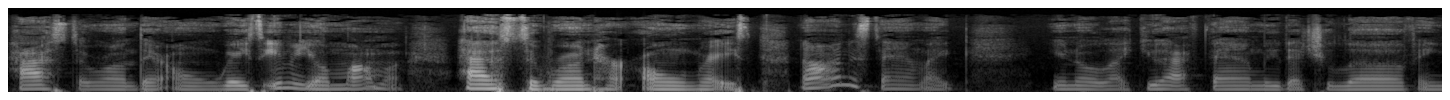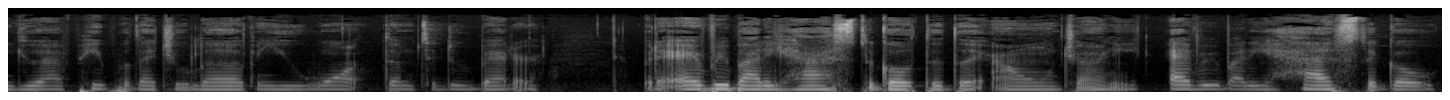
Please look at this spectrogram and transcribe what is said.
has to run their own race. Even your mama has to run her own race. Now, I understand, like, you know, like you have family that you love and you have people that you love and you want them to do better. But everybody has to go through their own journey. Everybody has to go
